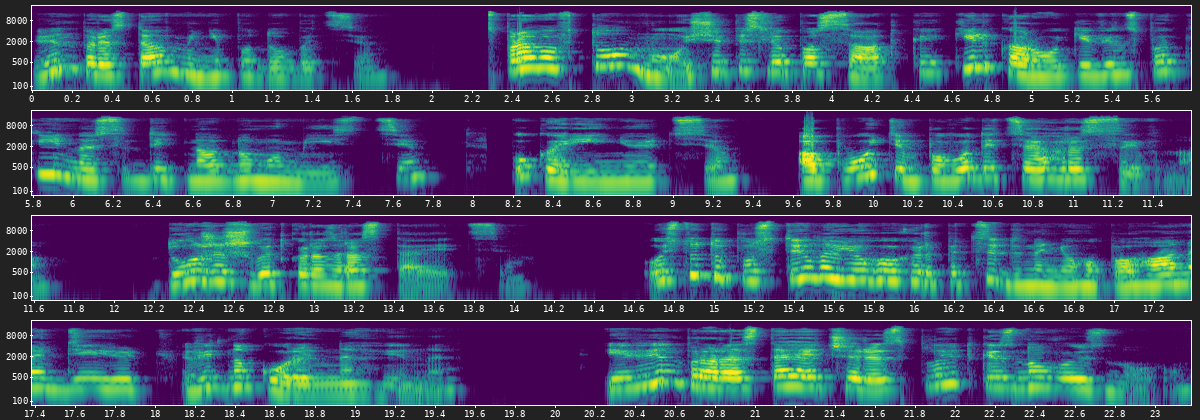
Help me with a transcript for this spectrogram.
він перестав мені подобатися. Справа в тому, що після посадки кілька років він спокійно сидить на одному місці, укорінюється, а потім поводиться агресивно, дуже швидко розростається. Ось тут опустила його, герпициди на нього погано діють, видно, корень не гине. І він проростає через плитки знову і знову.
